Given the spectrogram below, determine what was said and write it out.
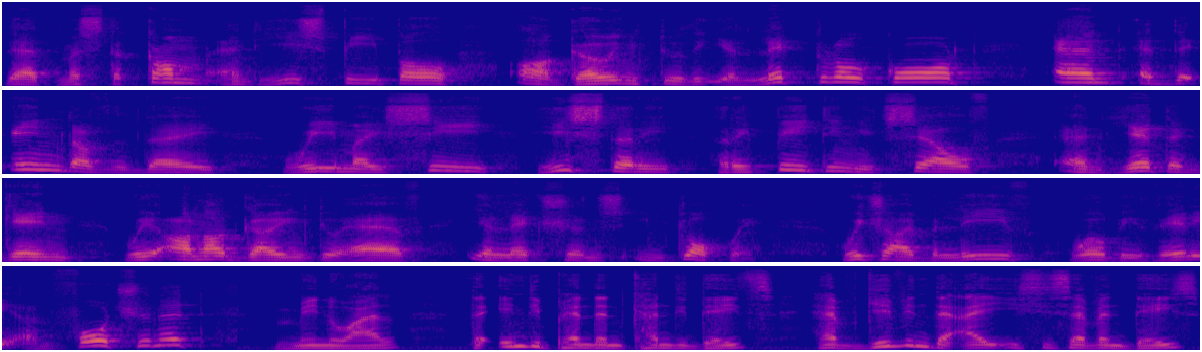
that Mr. Kam and his people are going to the electoral court, and at the end of the day, we may see history repeating itself, and yet again, we are not going to have elections in Tlokwe which I believe will be very unfortunate. Meanwhile, the independent candidates have given the IEC seven days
